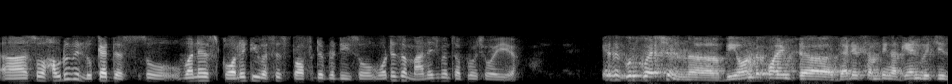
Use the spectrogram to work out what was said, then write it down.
Uh, so how do we look at this? So one is quality versus profitability. So what is the management's approach over here? It's a good question. Uh, beyond the point, uh, that is something again which is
